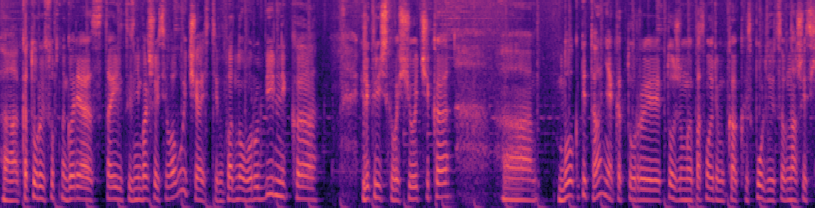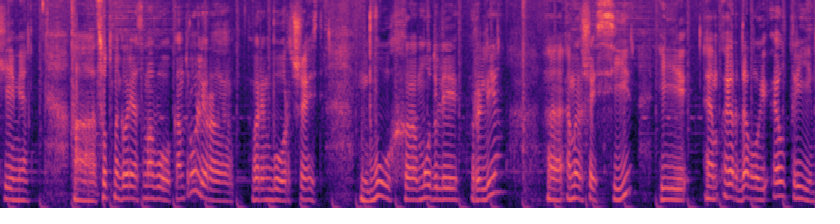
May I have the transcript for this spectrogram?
а, который, собственно говоря, стоит из небольшой силовой части, вводного рубильника, электрического счетчика, а, блока питания, который тоже мы посмотрим, как используется в нашей схеме. А, собственно говоря, самого контроллера Warrenboard 6, двух модулей реле MR6C и MRWL3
